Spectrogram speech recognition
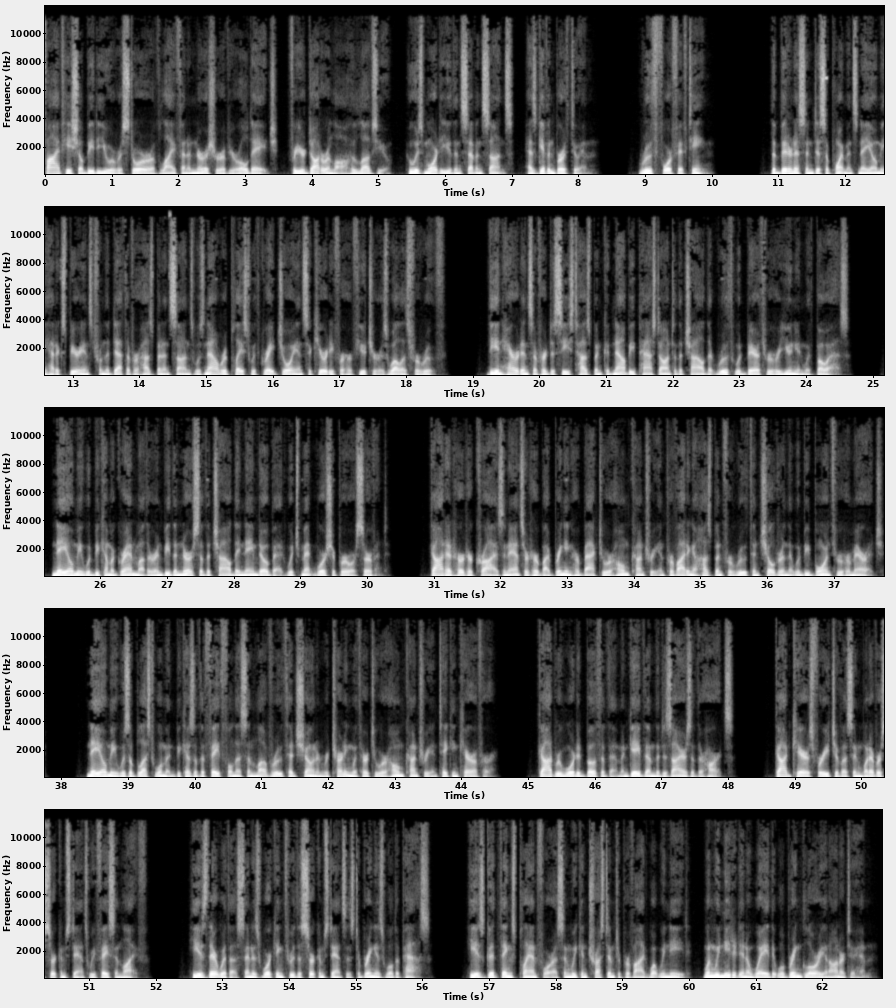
5 He shall be to you a restorer of life and a nourisher of your old age, for your daughter in law who loves you, who is more to you than seven sons, has given birth to him. Ruth 4:15 The bitterness and disappointments Naomi had experienced from the death of her husband and sons was now replaced with great joy and security for her future as well as for Ruth. The inheritance of her deceased husband could now be passed on to the child that Ruth would bear through her union with Boaz. Naomi would become a grandmother and be the nurse of the child they named Obed, which meant worshipper or servant. God had heard her cries and answered her by bringing her back to her home country and providing a husband for Ruth and children that would be born through her marriage. Naomi was a blessed woman because of the faithfulness and love Ruth had shown in returning with her to her home country and taking care of her. God rewarded both of them and gave them the desires of their hearts. God cares for each of us in whatever circumstance we face in life. He is there with us and is working through the circumstances to bring His will to pass. He has good things planned for us and we can trust Him to provide what we need, when we need it in a way that will bring glory and honor to Him.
